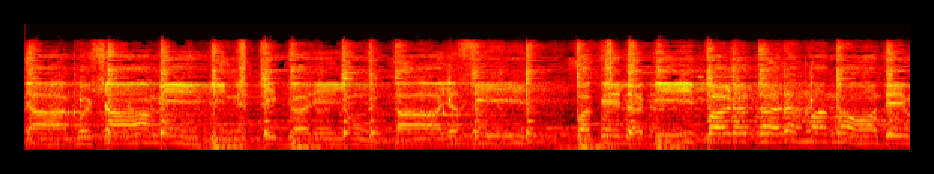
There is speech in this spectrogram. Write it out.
જાગો શામી વિનતી કર્યું તાયસી. પગે લગી પડતર મંગો દેવ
